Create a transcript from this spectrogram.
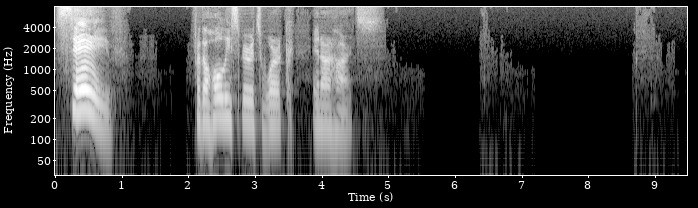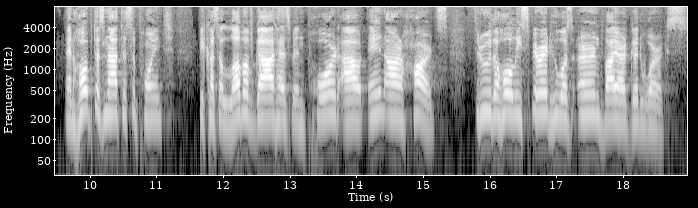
Save for the Holy Spirit's work in our hearts. And hope does not disappoint because the love of God has been poured out in our hearts through the Holy Spirit who was earned by our good works.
